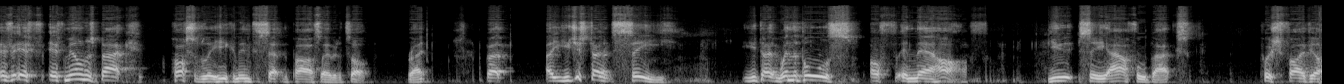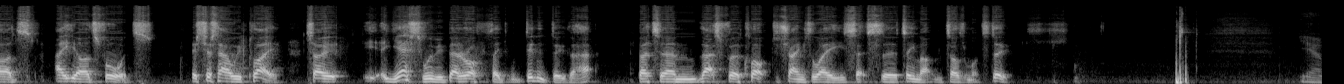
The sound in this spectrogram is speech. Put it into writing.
if, if if Milner's back, possibly he can intercept the pass over the top, right? But uh, you just don't see, you don't when the ball's off in their half, you see our fullbacks push five yards, eight yards forwards. It's just how we play. So yes, we'd be better off if they didn't do that. But um, that's for Klopp to change the way he sets the team up and tells them what to do. Yeah.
